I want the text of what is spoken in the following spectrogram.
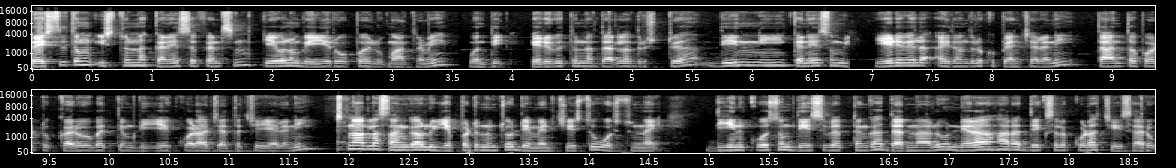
ప్రస్తుతం ఇస్తున్న కనీస పెన్షన్ కేవలం వెయ్యి రూపాయలు మాత్రమే ఉంది. పెరుగుతున్న ధరల దృష్ట్యా దీన్ని కనీసం ఏడు వేల ఐదు వందలకు పెంచాలని దాంతోపాటు కరువు భత్యం డిఏ కూడా జత చేయాలని పెన్షనర్ల సంఘాలు ఎప్పటి నుంచో డిమాండ్ చేస్తూ వస్తున్నాయి. దీనికోసం దేశవ్యాప్తంగా ధర్నాలు నిరాహార దీక్షలు కూడా చేశారు.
